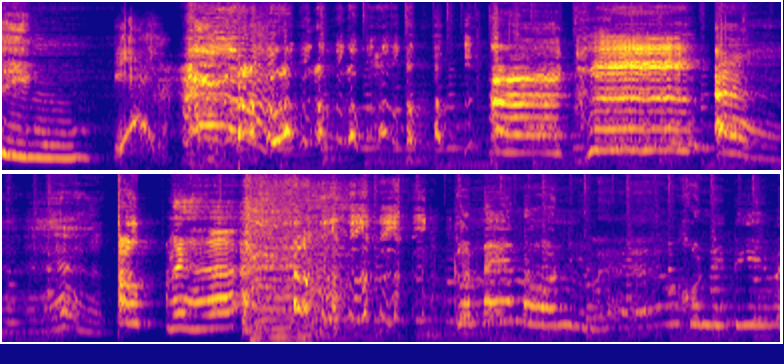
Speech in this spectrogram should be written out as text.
จริง เออคือเออ ตึ๊บเลยฮะ ก็แน่นอนอยู่แล้ว คนดีๆแบ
